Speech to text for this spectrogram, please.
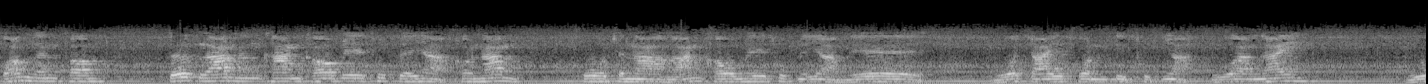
ของเงินทองเติกล้านหนึ่งคานเขาไม่ทุกข์เลยยากเขาน้ำโภชนาอาหารเขาไม่ทุกข์ในยากเลยหัวใจคนที่ทุกข์ยากว่าไง ดู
